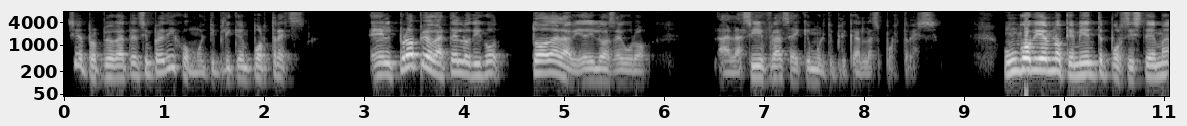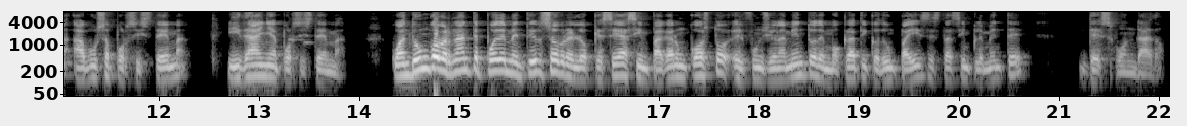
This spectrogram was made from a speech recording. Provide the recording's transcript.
Sí, el propio Gatel siempre dijo, multipliquen por tres. El propio Gatel lo dijo toda la vida y lo aseguró. A las cifras hay que multiplicarlas por tres. Un gobierno que miente por sistema, abusa por sistema y daña por sistema. Cuando un gobernante puede mentir sobre lo que sea sin pagar un costo, el funcionamiento democrático de un país está simplemente desfondado.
